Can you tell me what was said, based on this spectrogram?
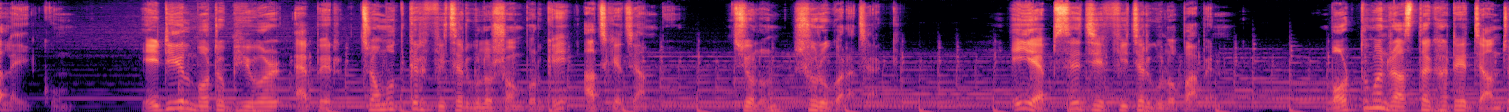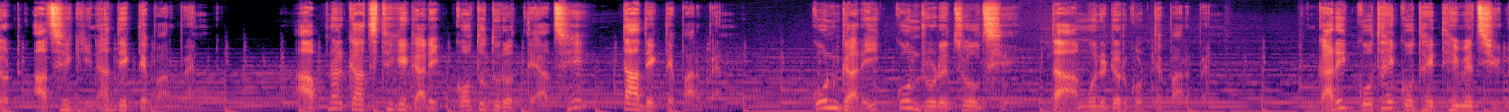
আলাইকুম। এডিএল মোটো ভিউয়ার অ্যাপের চমৎকার ফিচারগুলো সম্পর্কে আজকে জানব। চলুন শুরু করা যাক। এই অ্যাপসে যে ফিচারগুলো পাবেন, বর্তমান রাস্তাঘাটে যানজট আছে কিনা দেখতে পারবেন। আপনার কাছ থেকে গাড়ি কত দূরত্বে আছে তা দেখতে পারবেন। কোন গাড়ি কোন রোডে চলছে তা মনিটর করতে পারবেন। গাড়ি কোথায় কোথায় থেমেছিল,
